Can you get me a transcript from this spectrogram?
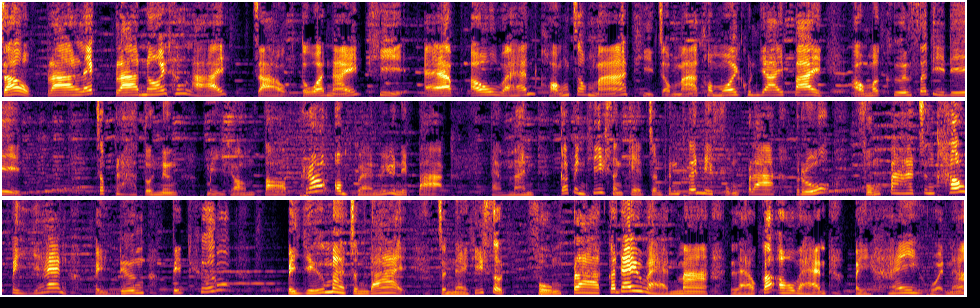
เจ้าปลาเล็กปลาน้อยทั้งหลาย เจ้าตัวไหนที่แอบเอาแหวนของเจ้าหมาที่เจ้าหมาขโมยคุณยายไป เอามาคืนซะดีๆ เจ้าปลาตัวหนึ่งไม่ยอมตอบเพราะอมแหวนไว้อยู่ในปากแต่มันก็เป็นที่สังเกตจนเพื่อนๆในฝูงปลารู้ ฝูงปลาจึงเข้าไปแย่ง ไปดึง ไปถึง ไปยื้อมาจนได้ จนในที่สุด ฝูงปลาก็ได้แหวนมา แล้วก็เอาแหวนไปให้หัวหน้า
